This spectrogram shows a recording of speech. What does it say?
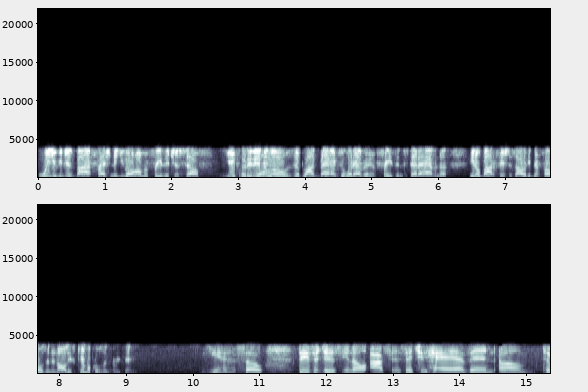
When you can just buy it fresh and then you go home and freeze it yourself. You put it in the little Ziploc bags or whatever and freeze it instead of having to, you know, buy the fish that's already been frozen and all these chemicals and everything. Yeah, so these are just, you know, options that you have and um to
